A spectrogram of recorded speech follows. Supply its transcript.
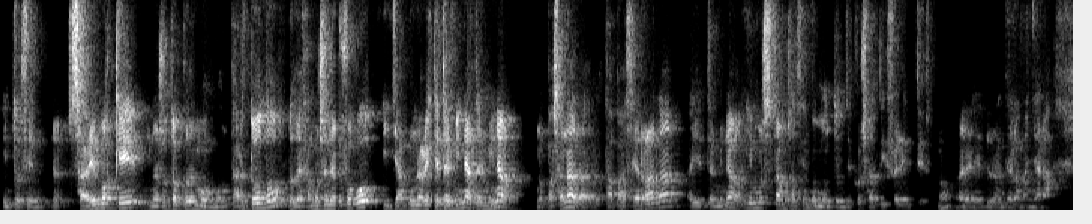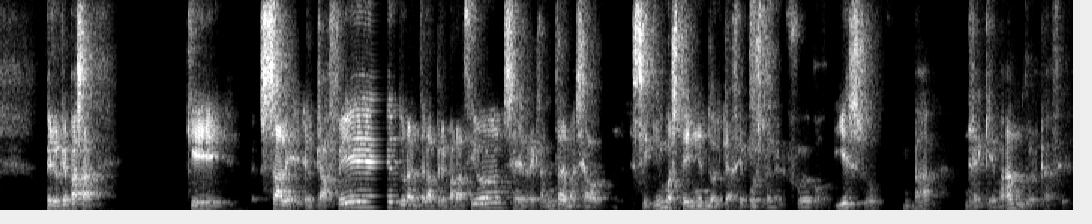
Entonces, sabemos que nosotros podemos montar todo, lo dejamos en el fuego y ya una vez que termina, ha terminado. No pasa nada, tapa cerrada, ahí terminado. Y estamos haciendo un montón de cosas diferentes eh, durante la mañana. Pero ¿qué pasa? Que sale el café durante la preparación, se recalienta demasiado. Seguimos teniendo el café puesto en el fuego y eso va requemando el café.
